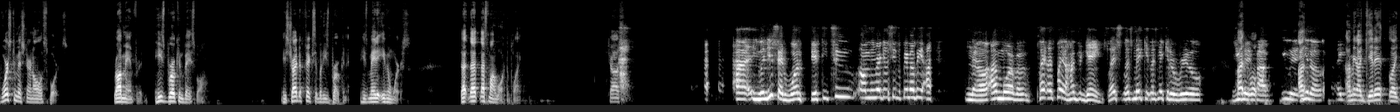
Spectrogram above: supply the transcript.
Worst commissioner in all of sports. Rob Manfred. He's broken baseball. He's tried to fix it, but he's broken it. He's made it even worse. That that that's my walk the plank. Josh. Uh, when you said 152 on the regular season for MLB, I, no, I'm more of a play. Let's play 100 games. Let's let's make it let's make it a real unit. well, five, unit I, you know. Like, I mean, I get it. Like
